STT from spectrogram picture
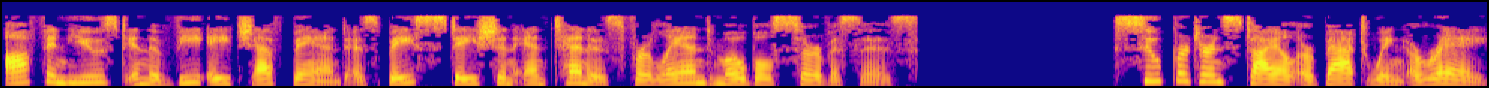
often used in the VHF band as base station antennas for land mobile services. Superturnstile or batwing array,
